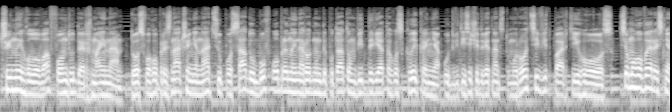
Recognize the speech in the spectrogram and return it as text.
чинний голова фонду держмайна. До свого призначення на цю посаду був обраний народним депутатом від 9-го скликання у 2019 році від партії Голос. 7 вересня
